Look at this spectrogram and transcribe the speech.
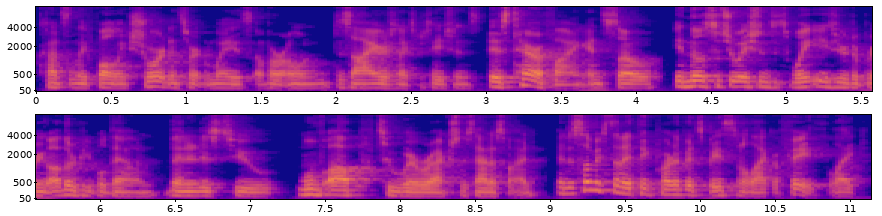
constantly falling short in certain ways of our own desires and expectations is terrifying. And so, in those situations, it's way easier to bring other people down than it is to move up to where we're actually satisfied. And to some extent, I think part of it's based on a lack of faith. Like,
